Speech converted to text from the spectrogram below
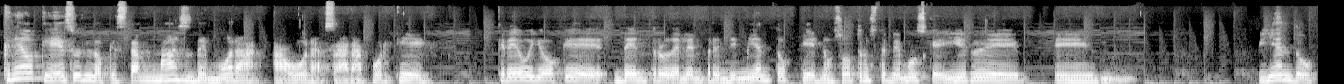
creo que eso es lo que está más de moda ahora, Sara, porque creo yo que dentro del emprendimiento que nosotros tenemos que ir eh, em, viendo,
